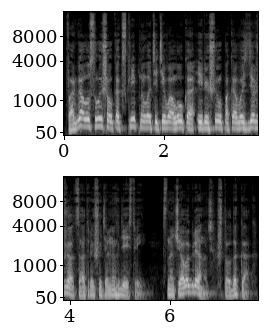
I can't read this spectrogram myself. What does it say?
Фаргал услышал, как скрипнула тетива лука и решил пока воздержаться от решительных действий. Сначала глянуть, что да как.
